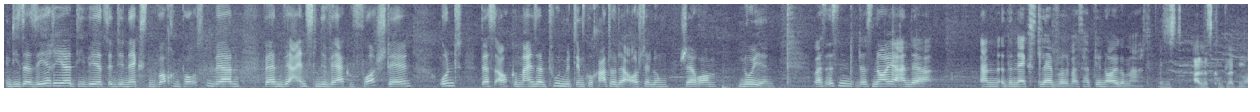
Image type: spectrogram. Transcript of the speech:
In dieser Serie, die wir jetzt in den nächsten Wochen posten werden, werden wir einzelne Werke vorstellen und das auch gemeinsam tun mit dem Kurator der Ausstellung, Jérôme Nuyen. Was ist denn das Neue an der an The Next Level? Was habt ihr neu gemacht? Es ist alles komplett neu.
